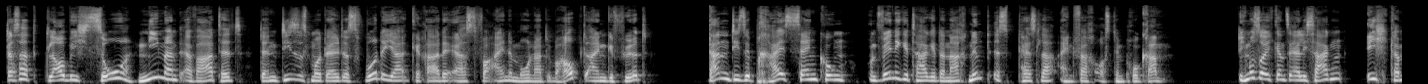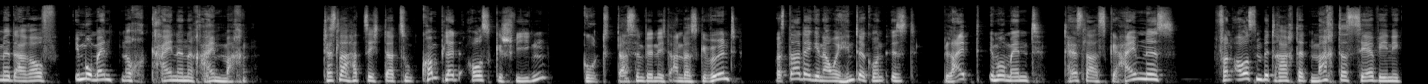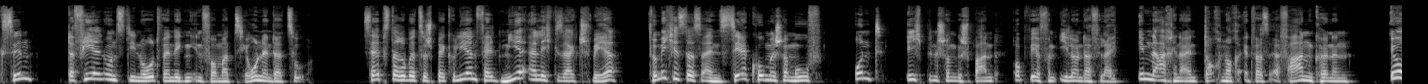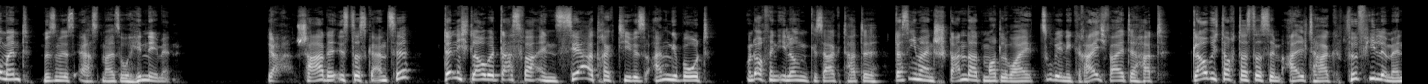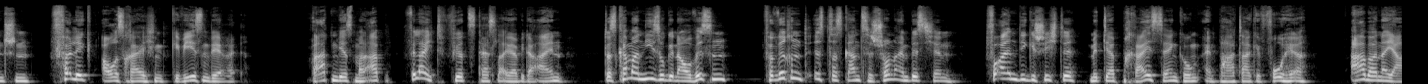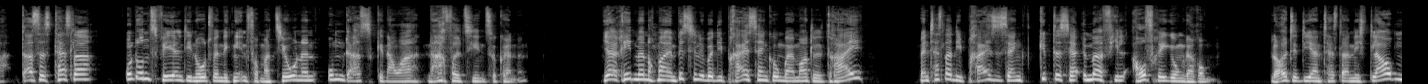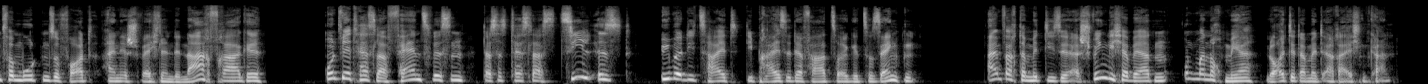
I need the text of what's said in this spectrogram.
Das hat, glaube ich, so niemand erwartet, denn dieses Modell, das wurde ja gerade erst vor einem Monat überhaupt eingeführt. Dann diese Preissenkung und wenige Tage danach nimmt es Tesla einfach aus dem Programm. Ich muss euch ganz ehrlich sagen, ich kann mir darauf im Moment noch keinen Reim machen. Tesla hat sich dazu komplett ausgeschwiegen. Gut, das sind wir nicht anders gewöhnt. Was da der genaue Hintergrund ist, bleibt im Moment Teslas Geheimnis. Von außen betrachtet macht das sehr wenig Sinn. Da fehlen uns die notwendigen Informationen dazu. Selbst darüber zu spekulieren fällt mir ehrlich gesagt schwer. Für mich ist das ein sehr komischer Move und ich bin schon gespannt, ob wir von Elon da vielleicht im Nachhinein doch noch etwas erfahren können. Im Moment müssen wir es erstmal so hinnehmen. Ja, schade ist das Ganze, denn ich glaube, das war ein sehr attraktives Angebot. Und auch wenn Elon gesagt hatte, dass ihm ein Standard Model Y zu wenig Reichweite hat, glaube ich doch, dass das im Alltag für viele Menschen völlig ausreichend gewesen wäre. Warten wir es mal ab, vielleicht führt's Tesla ja wieder ein. Das kann man nie so genau wissen. Verwirrend ist das Ganze schon ein bisschen, vor allem die Geschichte mit der Preissenkung ein paar Tage vorher. Aber naja, das ist Tesla und uns fehlen die notwendigen Informationen, um das genauer nachvollziehen zu können. Ja, reden wir nochmal ein bisschen über die Preissenkung bei Model 3. Wenn Tesla die Preise senkt, gibt es ja immer viel Aufregung darum. Leute, die an Tesla nicht glauben, vermuten sofort eine schwächelnde Nachfrage. Und wir Tesla-Fans wissen, dass es Teslas Ziel ist, über die Zeit die Preise der Fahrzeuge zu senken. Einfach damit diese erschwinglicher werden und man noch mehr Leute damit erreichen kann.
